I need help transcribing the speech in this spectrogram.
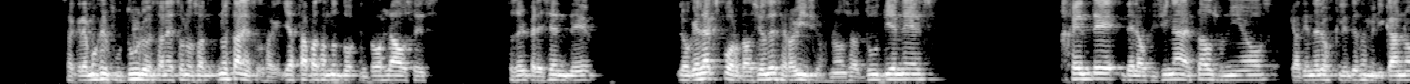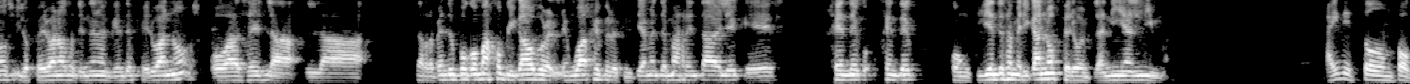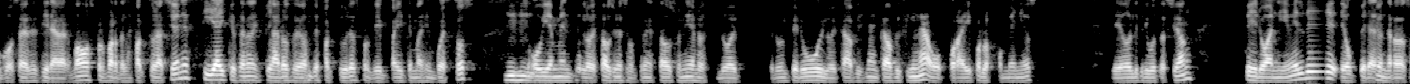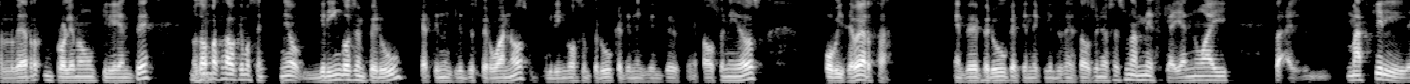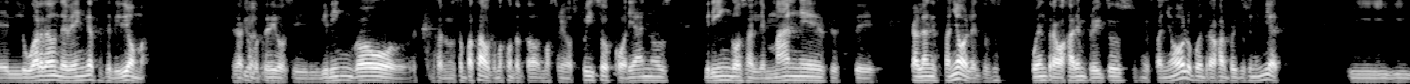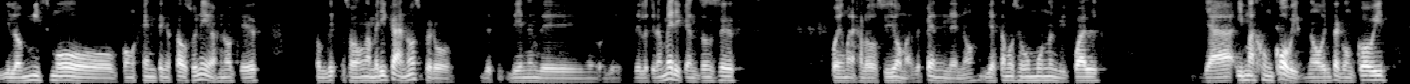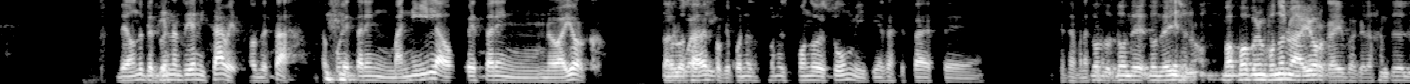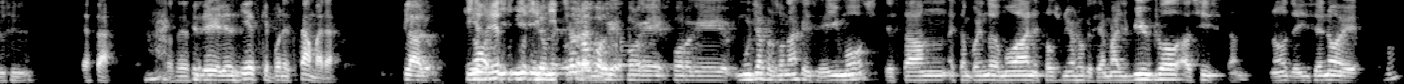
o sea, creemos que el futuro está en eso, no, no está en eso, o sea, ya está pasando en, todos lados, es, es el presente, lo que es la exportación de servicios, ¿no? O sea, tú tienes gente de la oficina de Estados Unidos que atiende a los clientes americanos y los peruanos atienden a clientes peruanos, o haces la, la, de repente un poco más complicado por el lenguaje, pero definitivamente más rentable, que es gente, gente con clientes americanos, pero en planilla en Lima. Hay de todo un poco, o sea, es decir, a ver, vamos por parte de las facturaciones, sí hay que ser claros de dónde facturas porque hay temas de impuestos. Obviamente lo de Estados Unidos se factura en Estados Unidos, lo de Perú en Perú y lo de cada oficina en cada oficina, o por ahí por los convenios de doble tributación. Pero a nivel de, operación, de resolver un problema de un cliente, Nos ha pasado que hemos tenido gringos en Perú que atienden clientes peruanos, gringos en Perú que atienden clientes en Estados Unidos, o viceversa. Gente de Perú que atiende clientes en Estados Unidos. Es una mezcla, ya no hay, o sea, más que el, lugar de donde vengas es el idioma. O sea, como te digo, si el gringo, o sea, nos ha pasado que hemos contratado, hemos tenido suizos, coreanos, gringos, alemanes, este, que hablan español. Entonces, pueden trabajar en proyectos en español o pueden trabajar en proyectos en inglés. Y, lo mismo con gente en Estados Unidos, ¿no? Que es, son, americanos, pero vienen de, de, Latinoamérica. Entonces, pueden manejar los dos idiomas, depende, ¿no? Ya estamos en un mundo en el cual ya, y más con COVID, ¿no? Ahorita con COVID, de dónde te atiendan tú ya ni sabes dónde está. O sea, puede estar en Manila o puede estar en Nueva York. no lo sabes porque pones, pones fondo de Zoom y piensas que está este, en San Francisco. Donde, donde dice, ¿no? Voy a poner un fondo en Nueva York ahí para que la gente alucine. Ya está. Entonces, sí es que pones cámara. Claro. Sí, y, lo menciono porque, porque, porque, muchas personas que seguimos están, están poniendo de moda en Estados Unidos lo que se llama el Virtual Assistant, ¿no? Te dicen, no, eh,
